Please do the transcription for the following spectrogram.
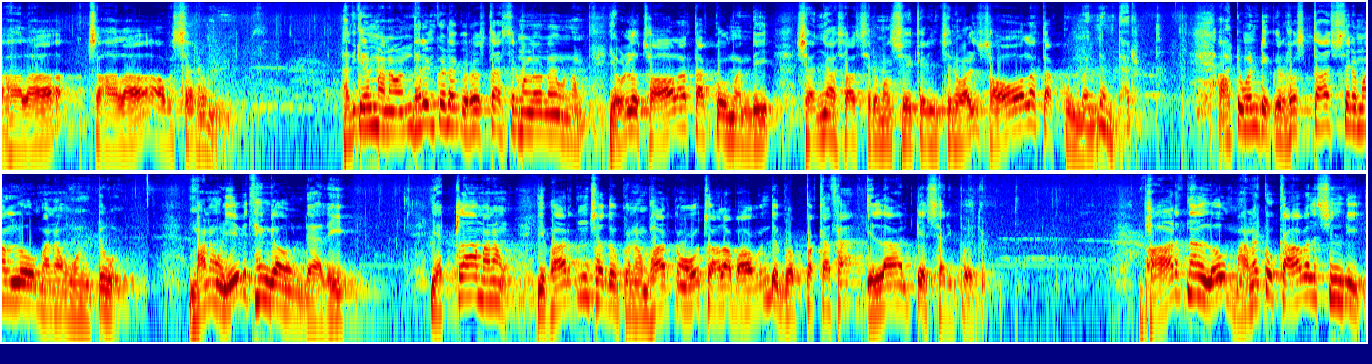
చాలా చాలా అవసరం. అందుకని మనం అందరం కూడా గృహస్థాశ్రమంలోనే ఉన్నాం. ఎవరో చాలా తక్కువ మంది సన్యాసాశ్రమం స్వీకరించిన వాళ్ళు చాలా తక్కువ మంది ఉంటారు అటువంటి గృహస్థాశ్రమంలో మనం ఉంటూ మనం ఏ విధంగా ఉండాలి? ఎట్లా మనం ఈ భారతం చదువుకున్నాం? భారతం ఓ చాలా బాగుంది గొప్ప కథ ఇలా అంటే సరిపోదు. భారతంలో మనకు కావలసింది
